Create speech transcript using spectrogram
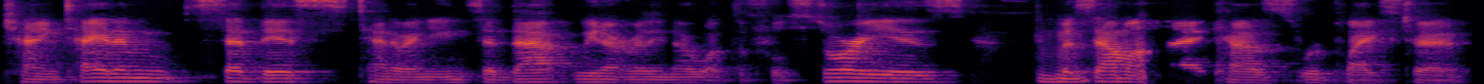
Channing Tatum said this, Thandiwe Newton said that. We don't really know what the full story is, but Mhm. Salma Hayek has replaced her.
